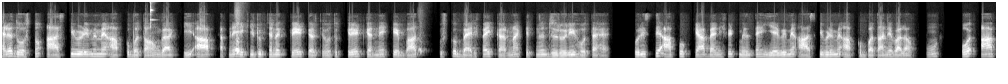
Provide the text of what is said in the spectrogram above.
हेलो दोस्तों, आज की वीडियो में मैं आपको बताऊँगा कि आप अपने एक यूट्यूब चैनल क्रिएट करते हो, तो क्रिएट करने के बाद उसको वेरीफ़ाई करना कितना ज़रूरी होता है और इससे आपको क्या बेनिफिट मिलते हैं, ये भी मैं आज की वीडियो में आपको बताने वाला हूँ। और आप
